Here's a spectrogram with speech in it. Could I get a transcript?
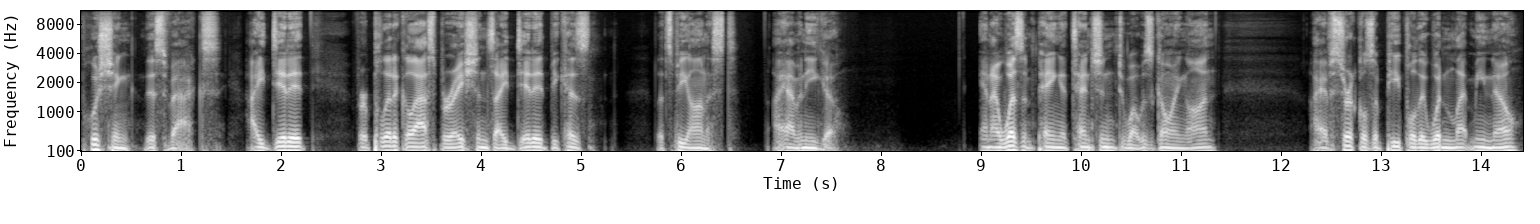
pushing this vax. I did it for political aspirations. I did it because, let's be honest, I have an ego. and I wasn't paying attention to what was going on. I have circles of people that wouldn't let me know,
